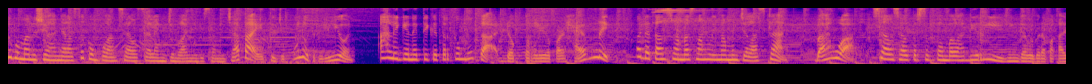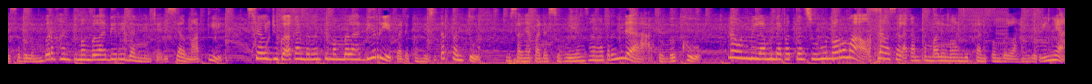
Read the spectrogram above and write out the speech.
tubuh manusia hanyalah sekumpulan sel-sel yang jumlahnya bisa mencapai 70 triliun. Ahli genetika terkemuka Dr. Leopold Havlik pada tahun 1965 menjelaskan bahwa sel-sel tersebut membelah diri hingga beberapa kali sebelum berhenti membelah diri dan menjadi sel mati. Sel juga akan berhenti membelah diri pada kondisi tertentu, misalnya pada suhu yang sangat rendah atau beku. Namun bila mendapatkan suhu normal, sel-sel akan kembali melanjutkan pembelahan dirinya,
